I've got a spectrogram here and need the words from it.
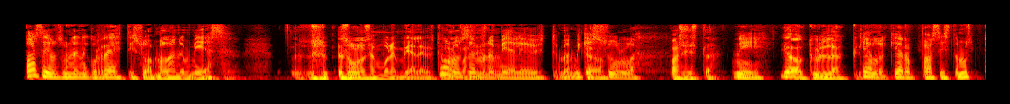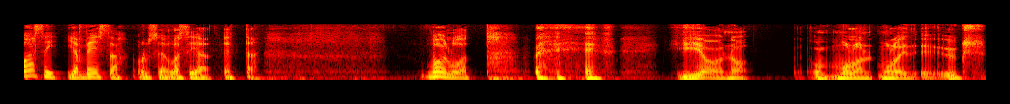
Pasi on semmoinen niin kuin rehti suomalainen mies. S- Sulla on semmoinen mieleyhtymä Mulla on Pasista. semmoinen mieliyhtymä. Mikä Joo. sulla? Pasista. Niin. Joo, kyllä. Kerro, kerro Pasista. Musta Pasi ja Vesa on sellaisia, että voi luottaa. Joo, no mulla on, mulla on yksi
